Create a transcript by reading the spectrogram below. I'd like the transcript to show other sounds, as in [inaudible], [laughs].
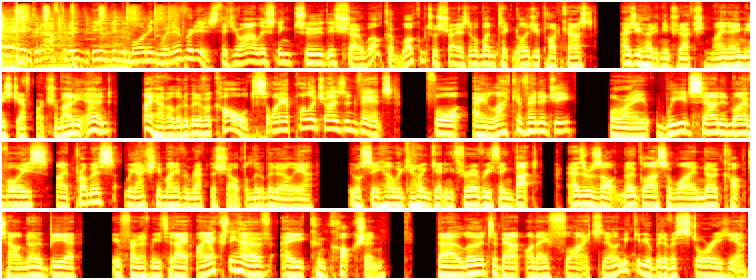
And good afternoon, good evening, good morning, whenever it is that you are listening to this show. Welcome. Welcome to Australia's number one technology podcast. As you heard in the introduction, my name is Geoff Quattromani and I have a little bit of a cold, so I apologize in advance for a lack of energy or a weird sound in my voice. I promise we actually might even wrap the show up a little bit earlier. We'll see how we go in getting through everything. But as a result, no glass of wine, no cocktail, no beer in front of me today. I actually have a concoction that I learnt about on a flight. Now, let me give you a bit of a story here.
